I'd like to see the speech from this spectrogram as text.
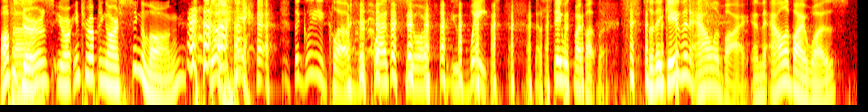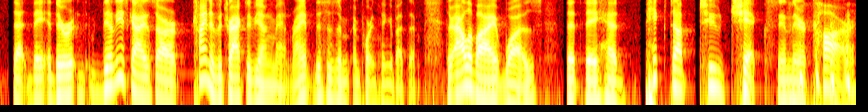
officers, you're interrupting our sing along. So, yeah, the Glee Club requests your you wait. Now stay with my butler. So they gave an alibi, and the alibi was that they they're, they're these guys are kind of attractive young men, right? This is an important thing about them. Their alibi was that they had picked up two chicks in their car,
